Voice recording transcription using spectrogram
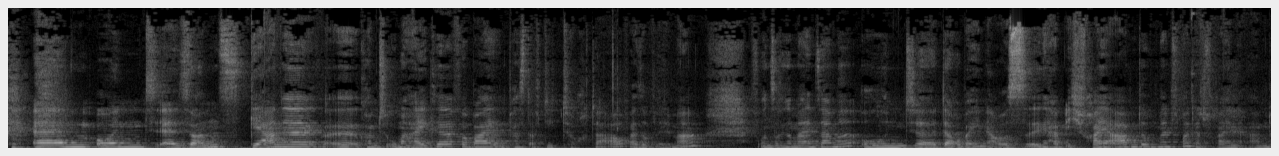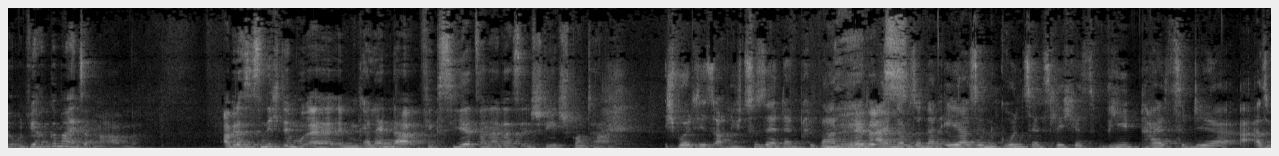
ähm, und äh, sonst gerne äh, kommt Oma Heike vorbei und passt auf die Tochter auf, also Wilma, auf unsere gemeinsame. Und äh, darüber hinaus äh, habe ich freie Abende und mein Freund hat freie Abende und wir haben gemeinsame Abende. Aber das ist nicht im, äh, im Kalender fixiert, sondern das entsteht spontan. ich wollte jetzt auch nicht zu sehr in dein Privatleben nee, eingehen, sondern eher so ein grundsätzliches, wie teilst du dir, also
